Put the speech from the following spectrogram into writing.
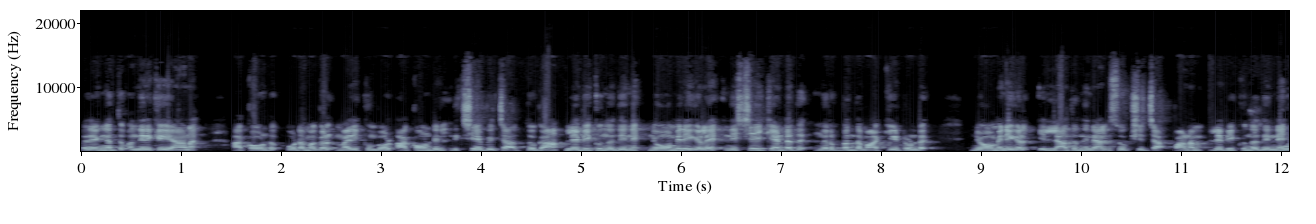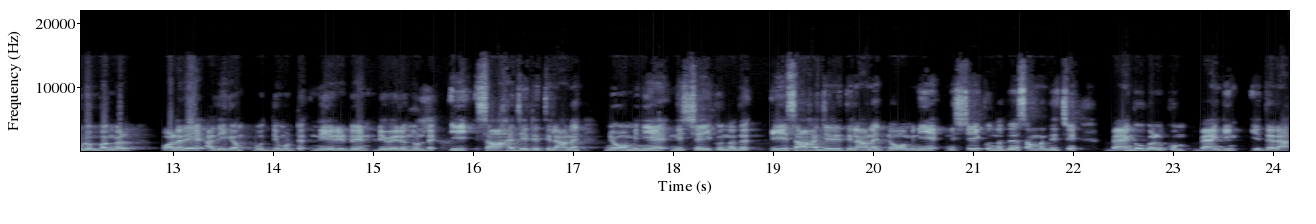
രംഗത്ത് വന്നിരിക്കുകയാണ്. അക്കൗണ്ട് ഉടമകൾ മരിക്കുമ്പോൾ അക്കൗണ്ടിൽ നിക്ഷേപിച്ച തുക ലഭിക്കുന്നതിന് നോമിനികളെ നിശ്ചയിക്കേണ്ടത് നിർബന്ധമാക്കിയിട്ടുണ്ട്. നോമിനികൾ ഇല്ലാത്തതിനാൽ സൂക്ഷിച്ച പണം ലഭിക്കുന്നതിന് കുടുംബങ്ങൾ വളരെയധികം ബുദ്ധിമുട്ട് നേരിടേണ്ടി വരുന്നുണ്ട്. ഈ സാഹചര്യത്തിലാണ് നോമിനിയെ നിശ്ചയിക്കുന്നത്. ഈ സാഹചര്യത്തിലാണ് നോമിനിയെ നിശ്ചയിക്കുന്നത് സംബന്ധിച്ച് ബാങ്കുകൾക്കും ബാങ്കിംഗ് ഇതര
